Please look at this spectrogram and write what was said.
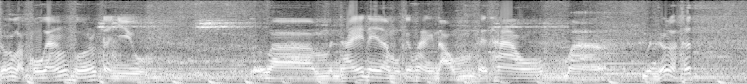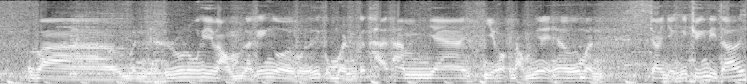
rất là cố gắng cố gắng rất là nhiều và mình thấy đây là một cái hoạt động thể thao mà mình rất là thích. Và mình luôn luôn hy vọng là cái người phụ nữ của mình có thể tham gia nhiều hoạt động như này hơn với mình cho những cái chuyến đi tới.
